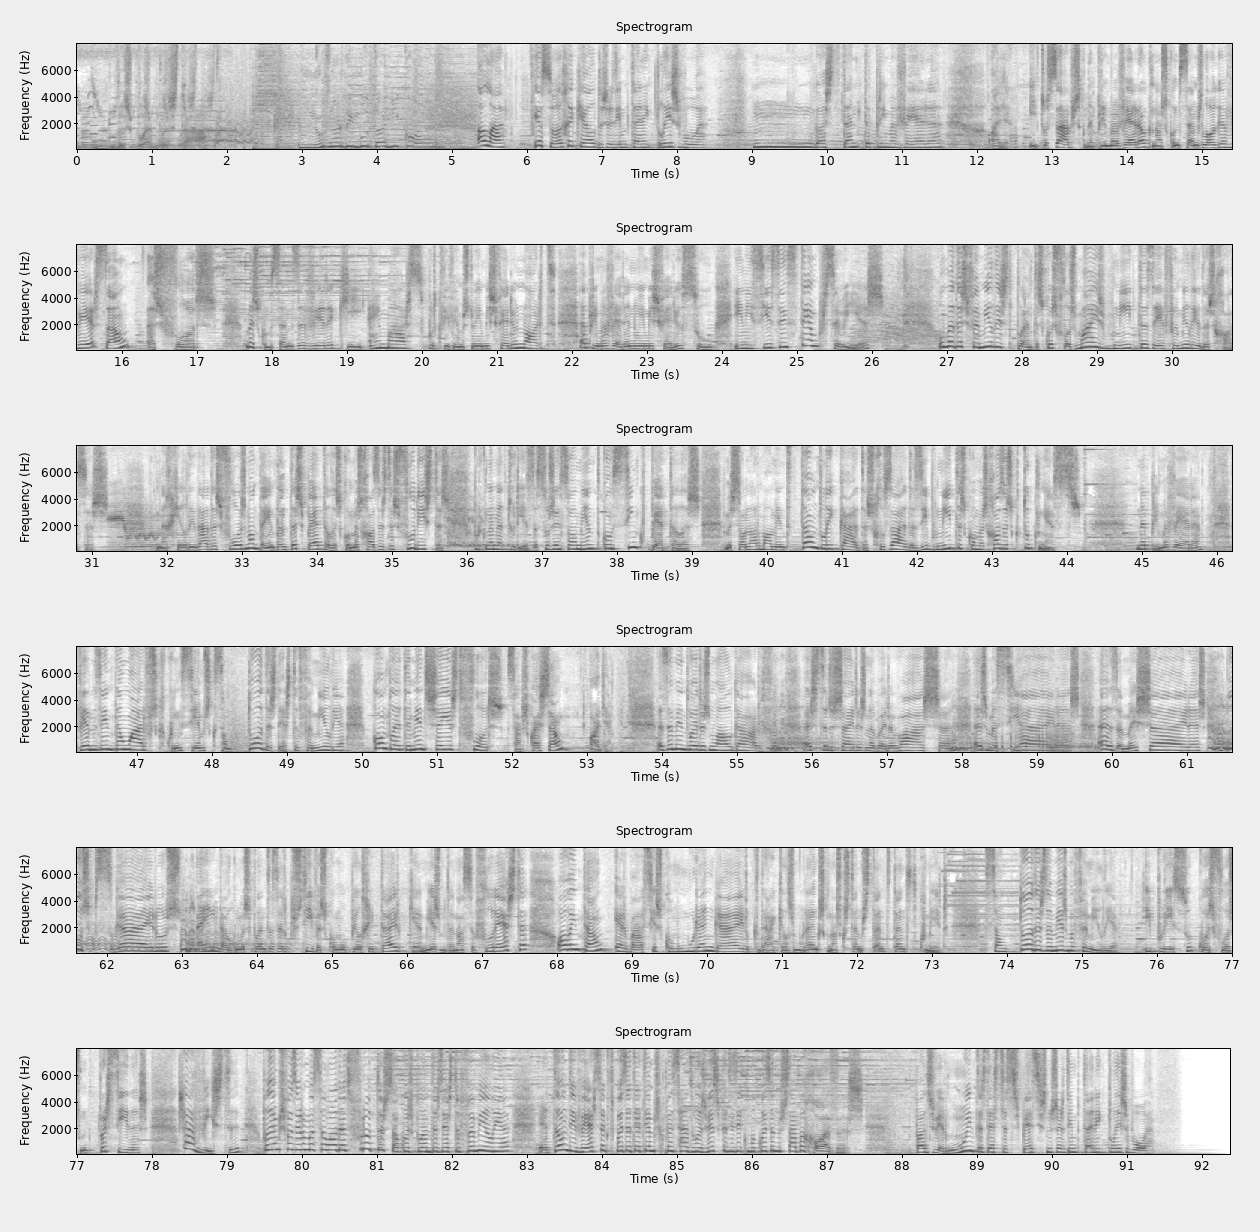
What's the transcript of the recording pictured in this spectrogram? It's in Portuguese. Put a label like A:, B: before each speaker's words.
A: O mundo das plantas está.
B: No Jardim Botânico.
C: Olá, eu sou a Raquel do Jardim Botânico de Lisboa. Hum, gosto tanto da primavera. Olha, e tu sabes que na primavera o que nós começamos logo a ver são as flores. Mas começamos a ver aqui em março, porque vivemos no hemisfério norte. A primavera no hemisfério sul inicia-se em setembro, sabias? Uma das famílias de plantas com as flores mais bonitas é a família das rosas. Na realidade, as flores não têm tantas pétalas como as rosas das floristas, porque na natureza surgem somente com cinco pétalas, mas são normalmente tão delicadas, rosadas e bonitas como as rosas que tu conheces. Na primavera, vemos então árvores que conhecemos que são todas desta família, completamente cheias de flores. Sabes quais são? Olha, as amendoeiras no Algarve, as cerejeiras na Beira Baixa, as macieiras, as ameixeiras, os pessegueiros, ainda algumas plantas arbustivas como o pilriteiro, que é mesmo da nossa floresta, ou então herbáceas como o morangueiro, que dá aqueles morangos que nós gostamos tanto, tanto de comer. São todas da mesma família e por isso com as flores muito parecidas. Já viste? Podemos fazer uma salada de frutas só com as plantas desta família. É tão diversa que depois até temos que pensar duas vezes para dizer que uma coisa nos sabe a rosas. Podes ver muitas destas espécies no Jardim Botânico de Lisboa.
